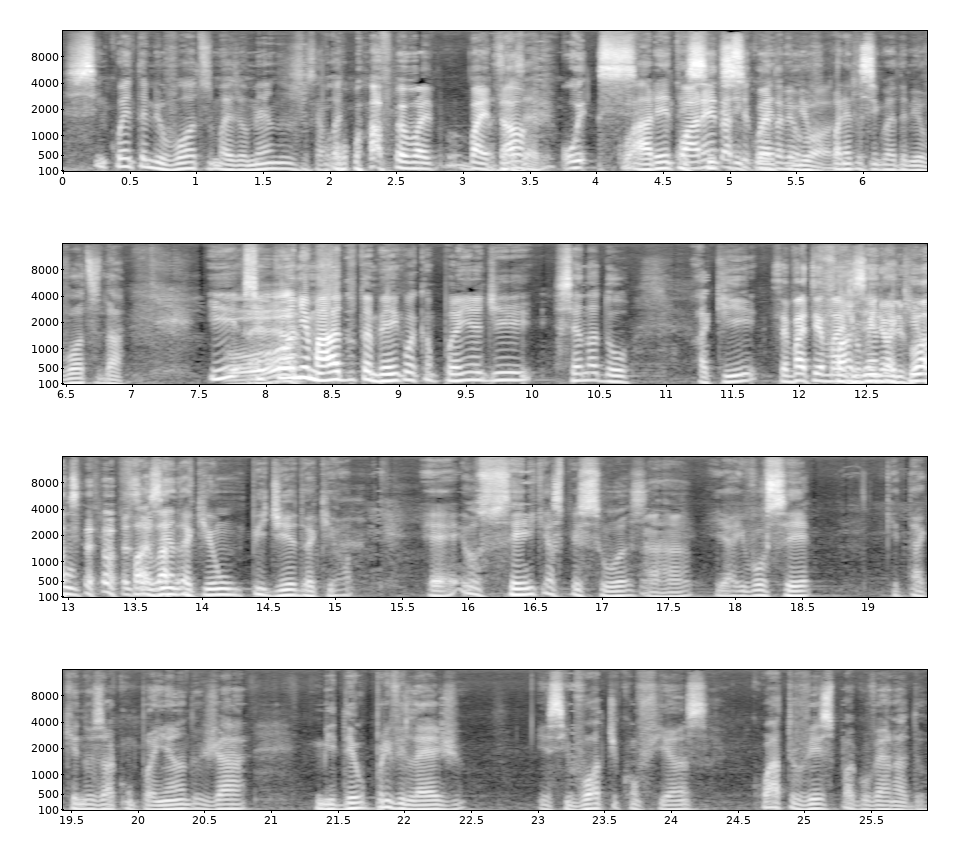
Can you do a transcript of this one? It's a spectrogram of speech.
50 mil votos, mais ou menos. Pode, o Rafael vai, vai dar Zero. oi- 40, 40 a 50 mil votos. 40, 50 mil votos dá. E Boa. estou animado também com a campanha de senador. Aqui, Você vai ter mais de um fazendo, milhão de aqui, votos? um, fazendo aqui um pedido aqui. Ó. É, eu sei que as pessoas, Aham. e aí você que está aqui nos acompanhando, já me deu o privilégio, esse voto de confiança, quatro vezes para governador.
